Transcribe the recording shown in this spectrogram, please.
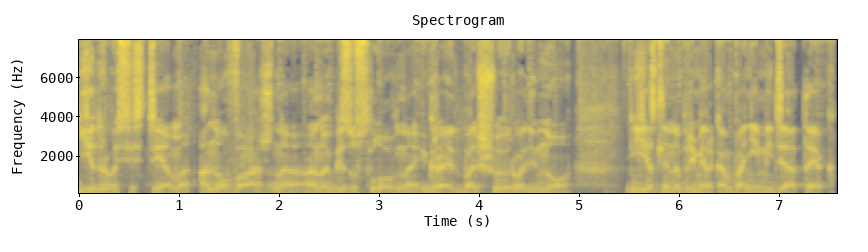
Ядро системы, оно важно, оно безусловно играет большую роль, но если, например, компания Mediatek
